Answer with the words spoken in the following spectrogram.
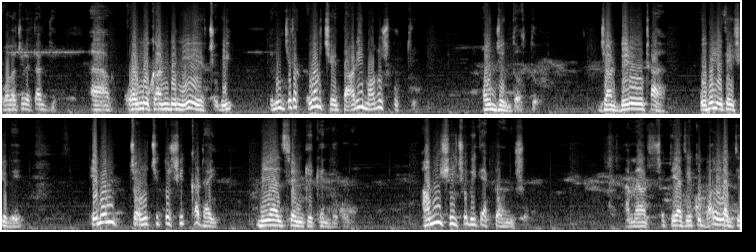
বলা চলে তার কর্মকাণ্ড নিয়ে ছবি এবং যেটা করছে তারই মানসপুত্র অঞ্জন দত্ত, যার বেড়ে ওঠা অভিনেতা হিসেবে এবং চলচ্চিত্র শিক্ষাটাই মৃণাল সেনকে কেন্দ্র করে। আমি সেই ছবিতে একটা অংশ। আমার সত্যি আজকে খুব ভালো লাগছে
